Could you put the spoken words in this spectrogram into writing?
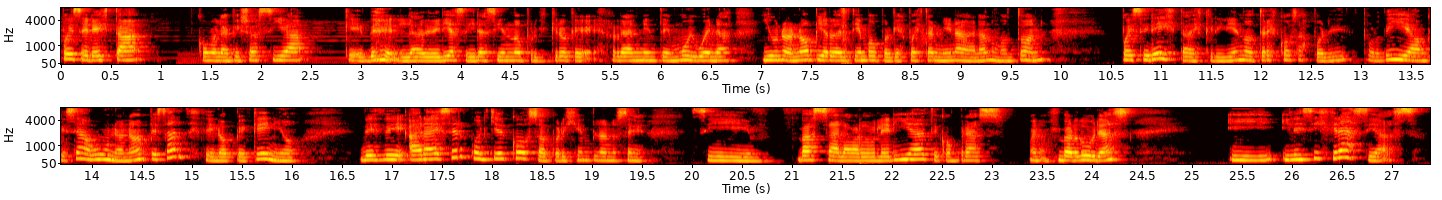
Puede ser esta, como la que yo hacía, que la debería seguir haciendo porque creo que es realmente muy buena y uno no pierde el tiempo porque después termina ganando un montón puede ser esta, escribiendo tres cosas por, por día, aunque sea uno, ¿no? Empezar desde lo pequeño, desde agradecer cualquier cosa, por ejemplo, no sé, si vas a la verdulería, te compras, bueno, verduras y, le decís gracias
